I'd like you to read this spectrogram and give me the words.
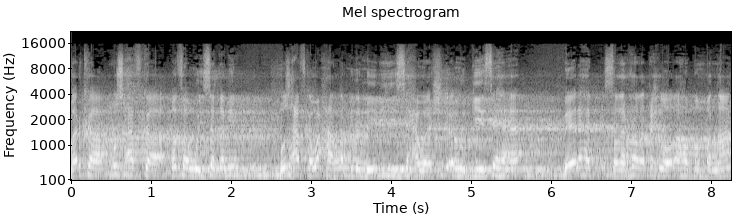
marka musxafka qof aan weyse qabin musxafka waxaa la mida meelihiisa xawaashida ahoo geesaha ah meelaha sadarrada dhexdooda ah bambannaan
